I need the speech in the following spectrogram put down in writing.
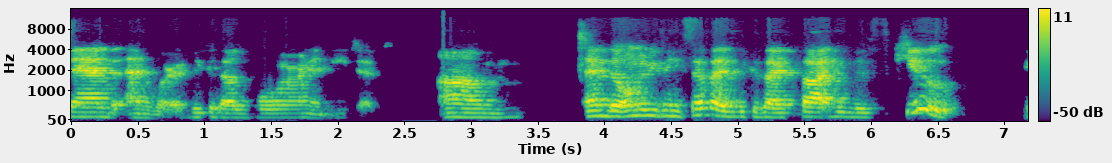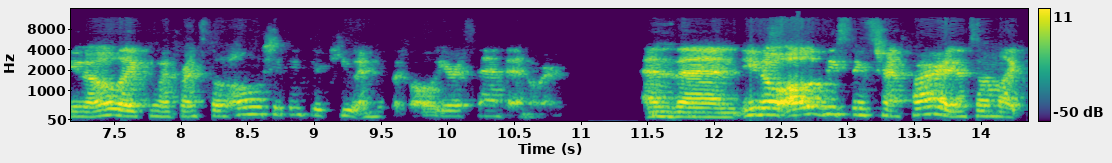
sand N word, because I was born in Egypt. Um, and the only reason he said that is because I thought he was cute. You know, like my friends told him, oh, she thinks you're cute. And he's like, oh, you're a sand N word. And mm-hmm. then, you know, all of these things transpired. And so I'm like,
